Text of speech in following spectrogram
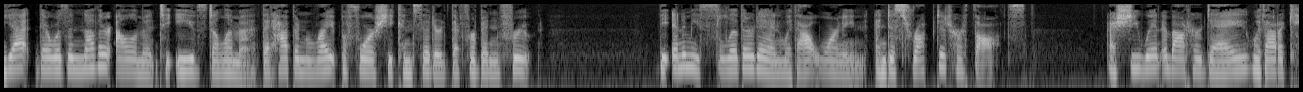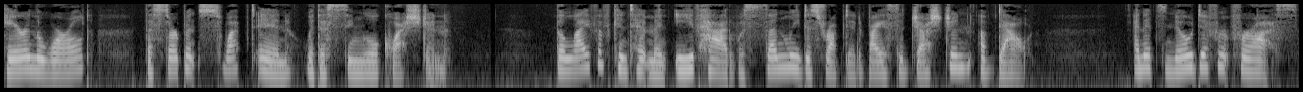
Yet there was another element to Eve's dilemma that happened right before she considered the forbidden fruit. The enemy slithered in without warning and disrupted her thoughts. As she went about her day without a care in the world, the serpent swept in with a single question. The life of contentment Eve had was suddenly disrupted by a suggestion of doubt. And it's no different for us.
